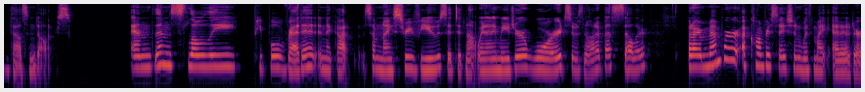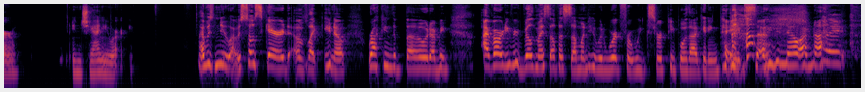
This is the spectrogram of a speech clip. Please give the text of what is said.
$10,000. And then slowly people read it and it got some nice reviews. It did not win any major awards, it was not a bestseller. But I remember a conversation with my editor in January. I was new. I was so scared of like, you know, rocking the boat. I mean, I've already revealed myself as someone who would work for weeks for people without getting paid. So, you know, I'm not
